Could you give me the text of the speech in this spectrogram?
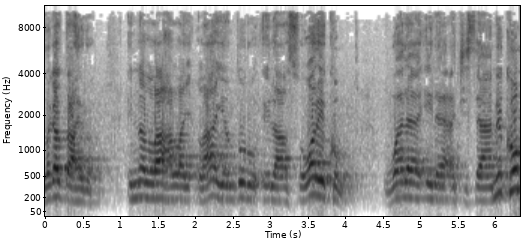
laga daahiro. In allaha laa yanduru ilaa suwarikum walaa ilaa ajsaamikum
